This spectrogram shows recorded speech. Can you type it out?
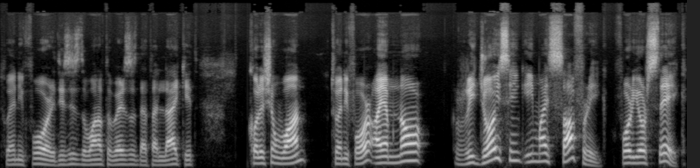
twenty-four, this is the one of the verses that I like it Colossians 1 24. I am now rejoicing in my suffering for your sake,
